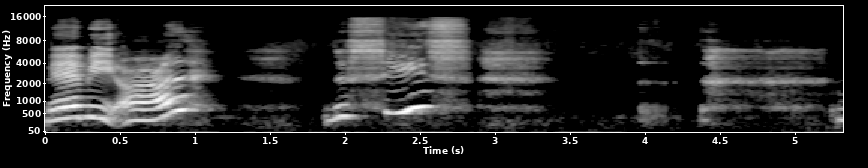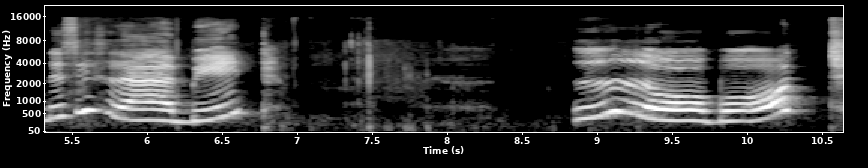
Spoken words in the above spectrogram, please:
Baby R. This is this is rabbit. Robot.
